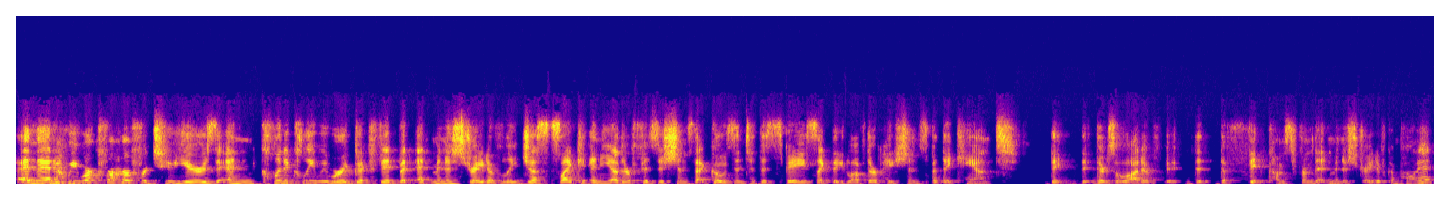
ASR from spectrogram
and then we worked for her for two years, and clinically we were a good fit, but administratively, just like any other physicians that goes into this space, like they love their patients, but they can't. They, there's a lot of eh, the, the fit comes from the administrative component.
